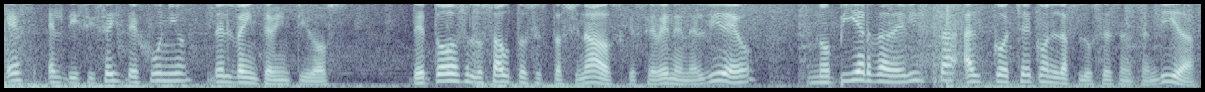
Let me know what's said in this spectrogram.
Es el 16 de junio del 2022. De todos los autos estacionados que se ven en el video, no pierda de vista al coche con las luces encendidas,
